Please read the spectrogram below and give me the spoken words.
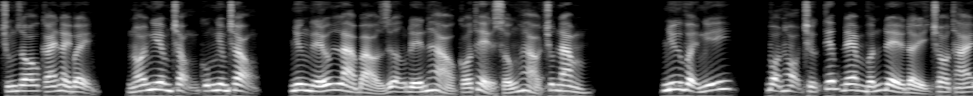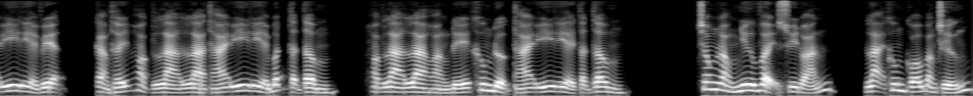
Chúng do cái này bệnh, nói nghiêm trọng cũng nghiêm trọng, nhưng nếu là bảo dưỡng đến hảo có thể sống hảo chút năm. Như vậy nghĩ, bọn họ trực tiếp đem vấn đề đẩy cho thái y Y viện, cảm thấy hoặc là là thái y Y bất tận tâm, hoặc là là hoàng đế không được thái y Y tận tâm. Trong lòng như vậy suy đoán, lại không có bằng chứng,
